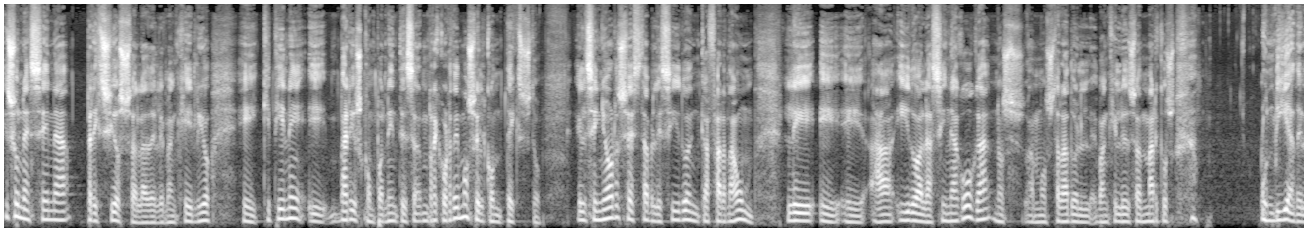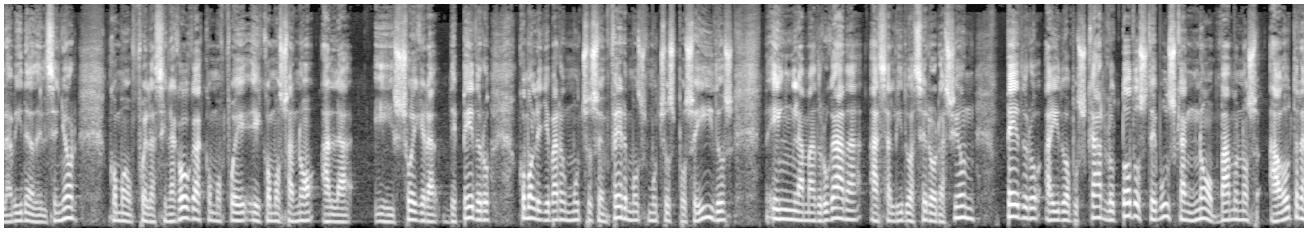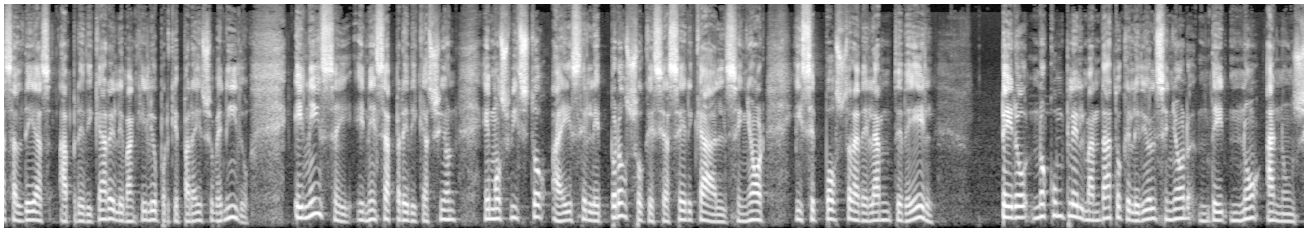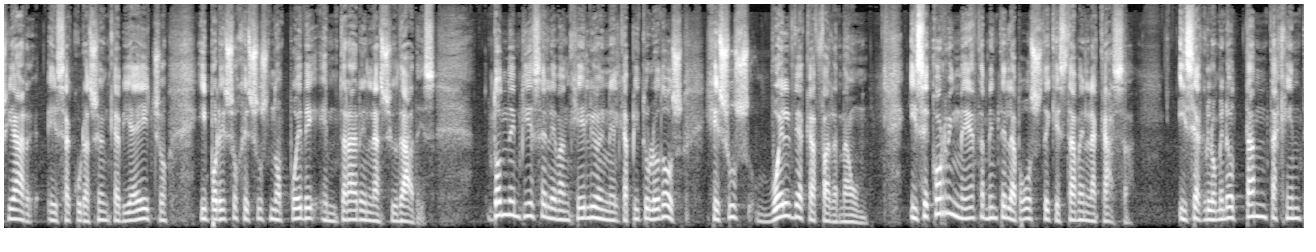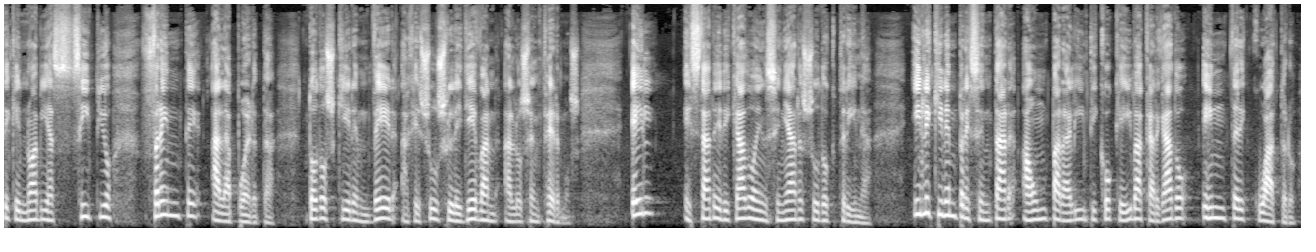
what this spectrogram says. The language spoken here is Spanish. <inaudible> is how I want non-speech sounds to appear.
Es una escena preciosa la del Evangelio eh, que tiene eh, varios componentes. Recordemos el contexto. El Señor se ha establecido en Cafarnaum, le eh, ha ido a la sinagoga, nos ha mostrado el Evangelio de San Marcos un día de la vida del Señor, cómo fue la sinagoga, cómo fue, cómo sanó a la y suegra de Pedro, cómo le llevaron muchos enfermos, muchos poseídos. En la madrugada ha salido a hacer oración, Pedro ha ido a buscarlo, todos te buscan, no, vámonos a otras aldeas a predicar el Evangelio porque para eso he venido. En, ese, en esa predicación hemos visto a ese leproso que se acerca al Señor y se postra delante de él pero no cumple el mandato que le dio el Señor de no anunciar esa curación que había hecho y por eso Jesús no puede entrar en las ciudades. ¿Dónde empieza el Evangelio en el capítulo 2? Jesús vuelve a Cafarnaúm y se corre inmediatamente la voz de que estaba en la casa y se aglomeró tanta gente que no había sitio frente a la puerta. Todos quieren ver a Jesús, le llevan a los enfermos. Él está dedicado a enseñar su doctrina y le quieren presentar a un paralítico que iba cargado entre cuatro,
